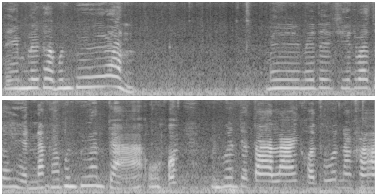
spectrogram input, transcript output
เต็มเลยค่ะเพื่อนๆ ไม่ไม่ได้คิดว่าจะเห็นนะคะ เพื่อนๆจ๋าโอ้ยเพื่อนๆจะตาลายขอโทษนะคะ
